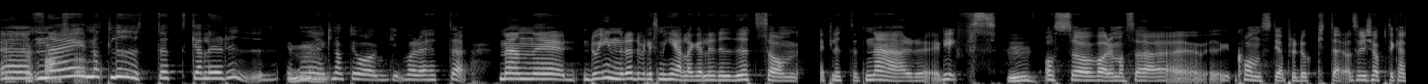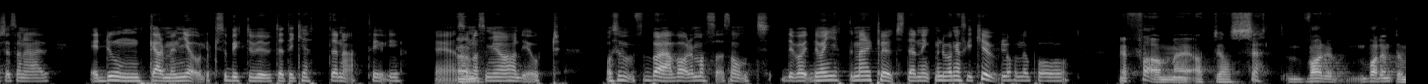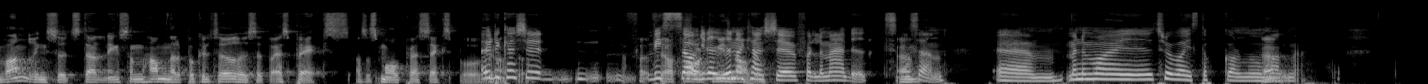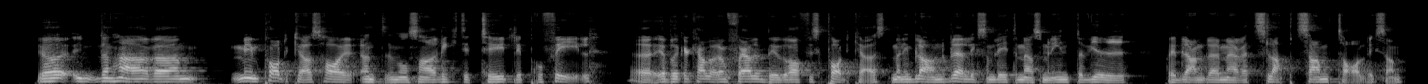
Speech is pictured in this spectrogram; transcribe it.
Eh, nej, där. något litet galleri. Jag kommer Mm. knappt ihåg vad det hette. Men eh, då inredde vi liksom hela galleriet som ett litet närlivs. Mm. Och så var det massa eh, konstiga produkter. Alltså vi köpte kanske sådana här eh, dunkar med mjölk. Så bytte vi ut etiketterna till eh, sådana Mm. som jag hade gjort. Och så bara var det massa sånt. Det var, det var en jättemärklig utställning. Men det var ganska kul att hålla på Jag för mig att jag har sett, var det, var det inte en vandringsutställning som hamnade på Kulturhuset på SPX? Alltså Small Press Expo? Det kanske, för vissa av grejerna av kanske följde med dit Mm. sen. Ehm, men den var i, jag tror det var i Stockholm och Ja. Malmö. Ja, den här, ehm, min podcast har ju inte någon sån här riktigt tydlig profil. Eh, jag brukar kalla den självbiografisk podcast. Men ibland blir det liksom lite mer som en intervju. Och ibland blir det mer ett slappt samtal liksom.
